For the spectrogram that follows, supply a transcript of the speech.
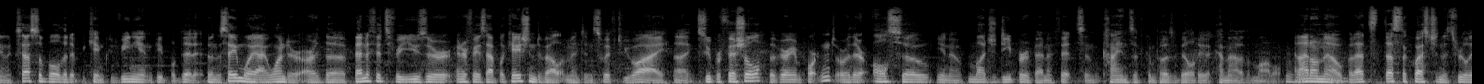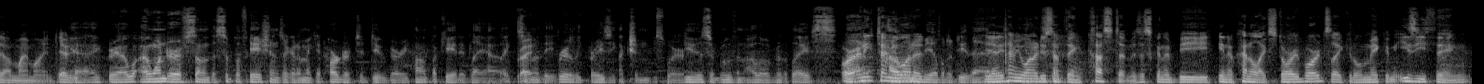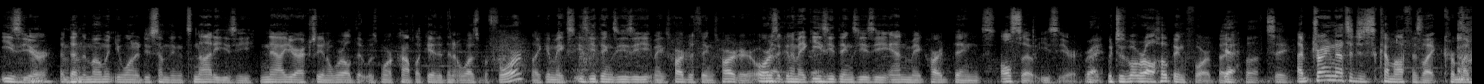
and accessible that it became convenient and people did it. So in the same way, I wonder, are the benefits for user interface application development in Swift UI uh, superficial but very important, or are there also, you know, much deeper benefits and kinds of composability that come out of the model? And I don't know, but that's that's the question that's really on my mind. Yeah, I agree. I, w- I wonder if some of the simplifications are going to make it harder to do very complicated layout, like some of these really crazy sections where views are moving all over the place. Or Uh, anytime you want to be able to do that. Yeah, anytime you want to do something custom, is this going to be you know kind of like storyboards? Like it'll make an easy thing easier, Mm-hmm. but then the moment you want to do something that's not easy, now you're actually in a world that was more complicated than it was before. Like it makes easy things easy, it makes harder things harder, or is it going to make right. easy things easy and make hard things also easier? Right. Which is what we're all hoping for. But yeah, we'll have to see. I'm trying not to just come off as like curmudge-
